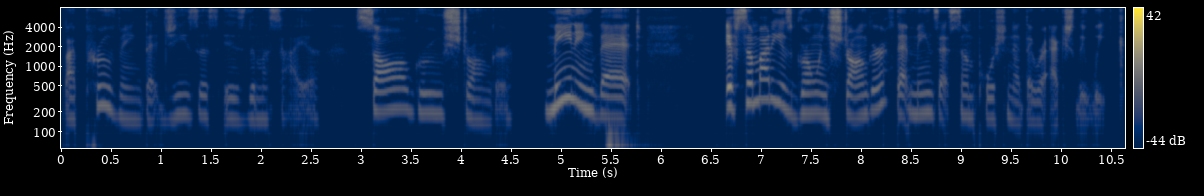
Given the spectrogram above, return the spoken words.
by proving that Jesus is the Messiah. Saul grew stronger meaning that if somebody is growing stronger, that means at some portion that they were actually weak.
